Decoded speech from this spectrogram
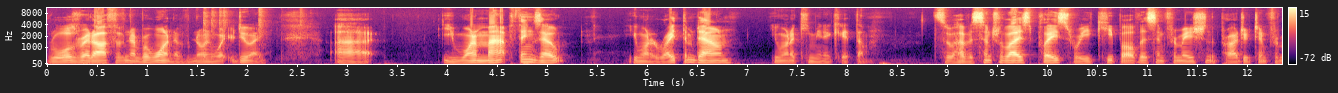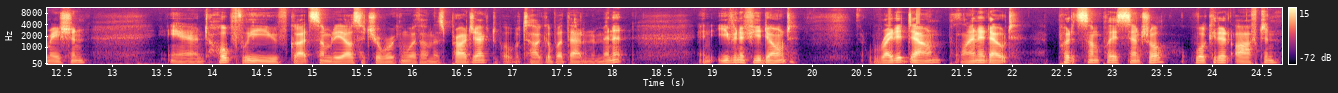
rolls right off of number one of knowing what you're doing. Uh, you want to map things out, you want to write them down, you want to communicate them. So have a centralized place where you keep all this information, the project information, and hopefully you've got somebody else that you're working with on this project, but we'll talk about that in a minute. And even if you don't, write it down, plan it out, put it someplace central, look at it often,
